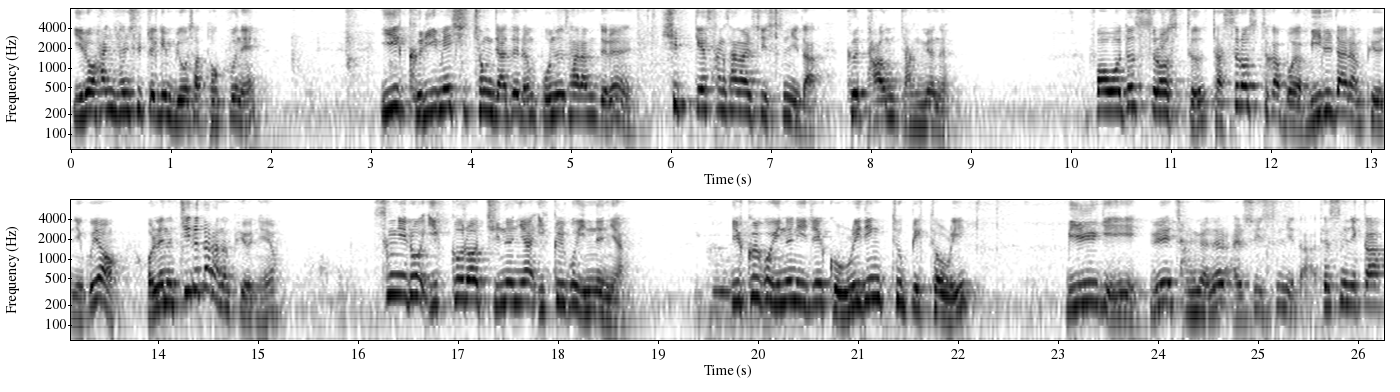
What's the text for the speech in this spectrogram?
이러한 현실적인 묘사 덕분에 이 그림의 시청자들은 보는 사람들은 쉽게 상상할 수 있습니다. 그 다음 장면을 forward thrust. 자, thrust가 뭐야? 밀다라는 표현이고요. 원래는 찌르다라는 표현이에요. 승리로 이끌어지느냐 이끌고 있느냐 이끌고 이끌고 있는 이제 그 reading to victory 밀기의 장면을 알 수 있습니다. 됐습니까?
